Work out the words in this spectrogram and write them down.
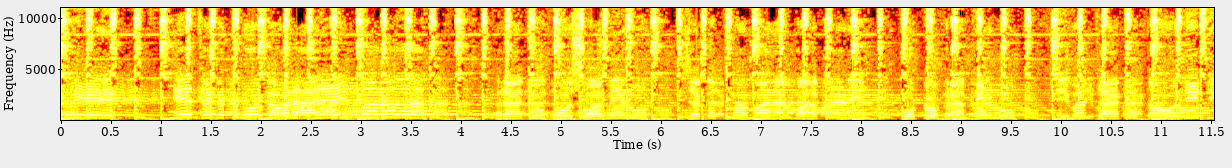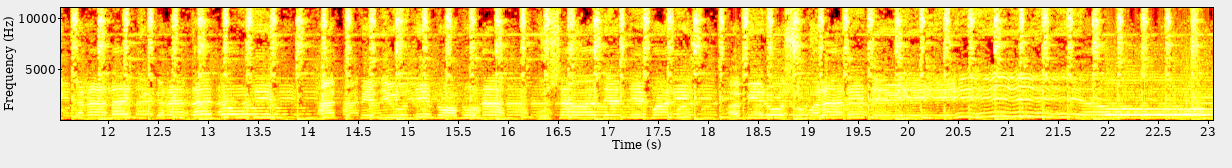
તુએ એ જગત મો ગવરાય મારા રાજુ ગોસ્વામી નું જગતમાં મારા મહાકાણી ફોટોગ્રાફી નું જીવન જાગતો દીકરા ના દીકરા થાય તો હાથ પેઢી ઉધી નોમુના ઉષા દેતી મારી અમીરો સુમરાની દેવી. ઓ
